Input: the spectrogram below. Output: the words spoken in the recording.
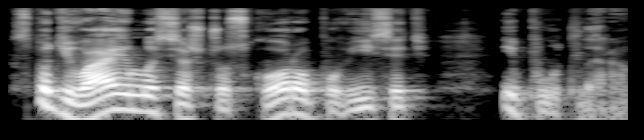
Сподіваємося, що скоро повісять і Путлера.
